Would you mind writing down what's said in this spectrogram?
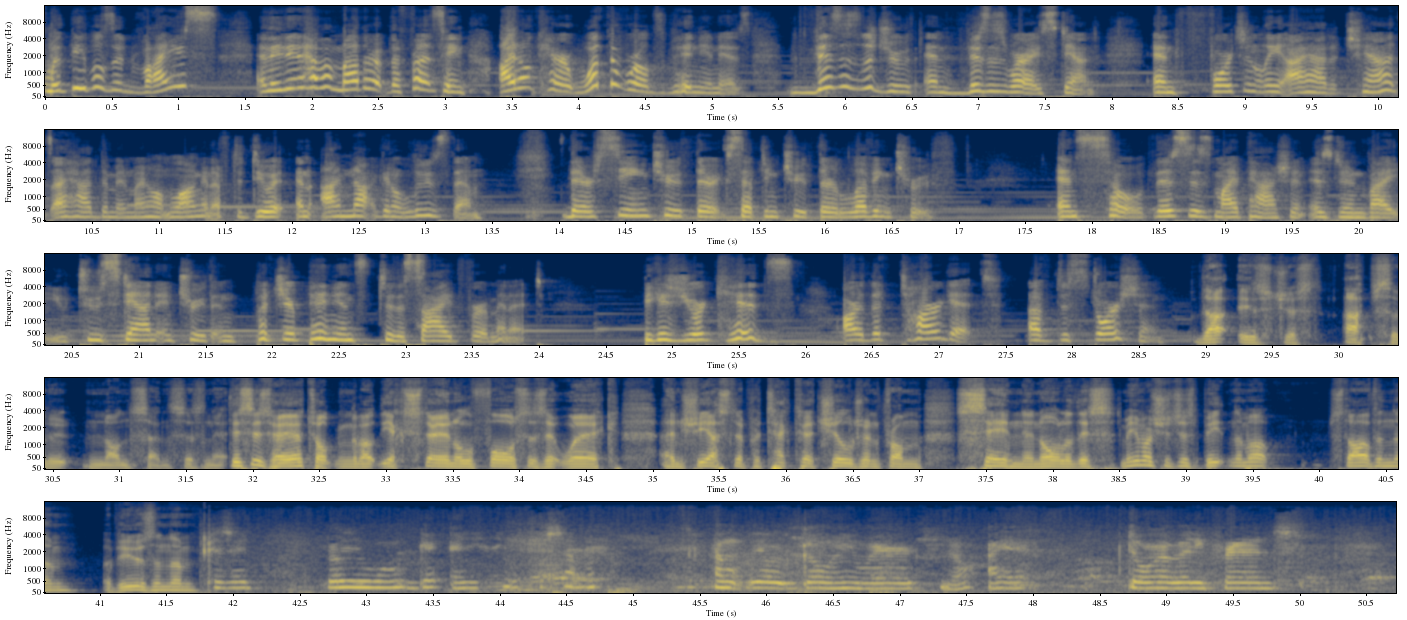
With people's advice, and they didn't have a mother up the front saying, I don't care what the world's opinion is. This is the truth, and this is where I stand. And fortunately, I had a chance. I had them in my home long enough to do it, and I'm not going to lose them. They're seeing truth, they're accepting truth, they're loving truth. And so this is my passion is to invite you to stand in truth and put your opinions to the side for a minute. Because your kids are the target of distortion. That is just absolute nonsense, isn't it? This is her talking about the external forces at work and she has to protect her children from sin and all of this. Meanwhile, she's just beating them up, starving them, abusing them. Because I really won't get anything for summer. I won't be able to go anywhere. No, I don't have any friends.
